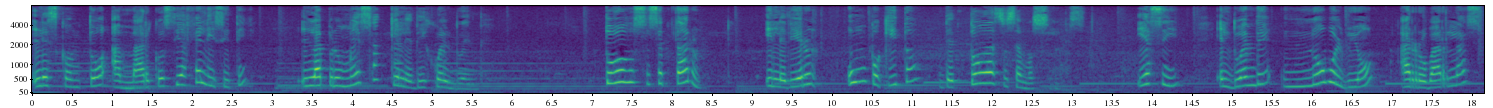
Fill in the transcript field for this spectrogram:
les contó a Marcos y a Felicity la promesa que le dijo el duende. Todos aceptaron y le dieron un poquito de todas sus emociones. Y así el duende no volvió a robarlas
